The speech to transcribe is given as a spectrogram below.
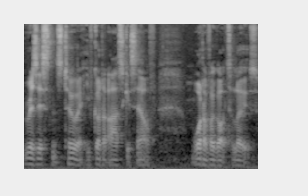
resistance to it, you've got to ask yourself, what have I got to lose?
